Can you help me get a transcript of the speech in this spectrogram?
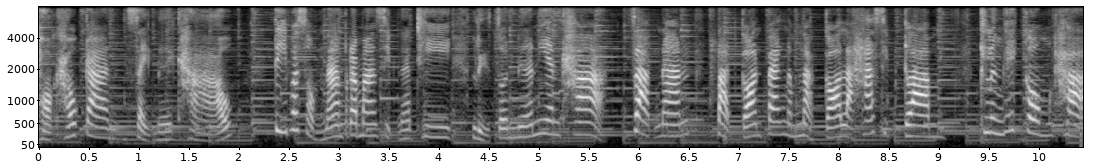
พอเข้ากันใส่เนยขาว ตีผสมนานประมาณ 10 นาที หรือจนเนื้อเนียนค่ะ จากนั้นตัดก้อนแป้งน้ำหนักก้อนละ 50 กรัม คลึงให้กลมค่ะ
